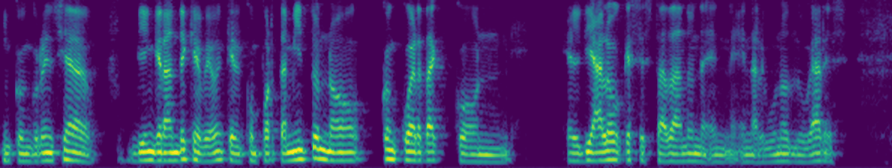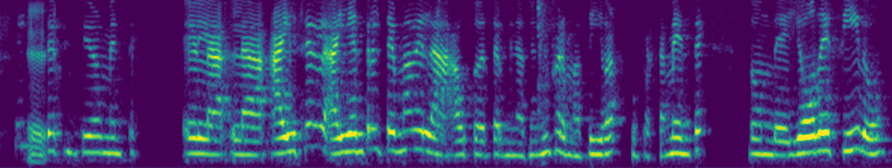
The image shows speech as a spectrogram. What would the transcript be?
incongruencia bien grande que veo en que el comportamiento no concuerda con el diálogo que se está dando en, en, algunos lugares. Sí, eh, definitivamente. eh, la, la, ahí, se, ahí entra el tema de la autodeterminación informativa, supuestamente, donde yo decido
